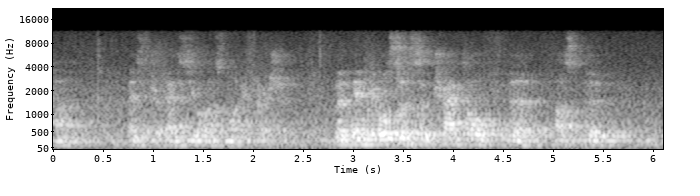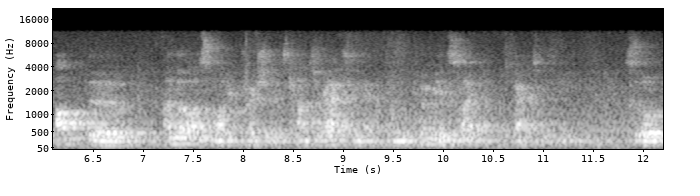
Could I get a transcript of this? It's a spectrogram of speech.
Um, as, as your osmotic pressure. But then we also subtract off the, the, up the other osmotic pressure that's counteracting that from the permeate side back to the feed. So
